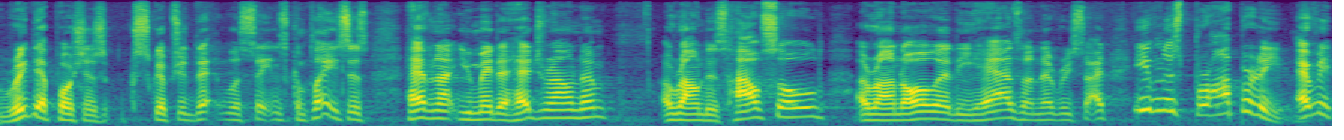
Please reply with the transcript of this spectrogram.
read that portion of scripture, that was Satan's complaint. He says, Have not you made a hedge around him? Around his household, around all that he has on every side, even his property. Every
